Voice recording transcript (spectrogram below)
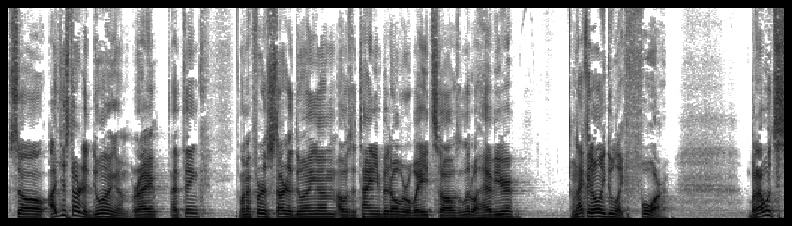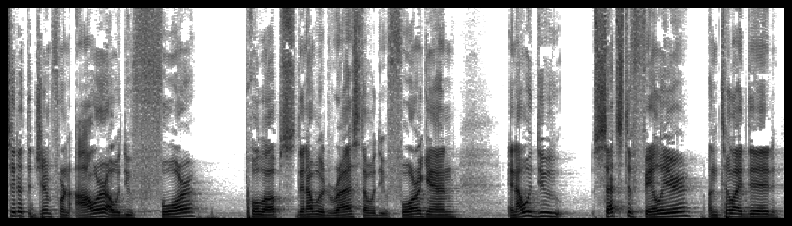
So I just started doing them, right? I think when I first started doing them, I was a tiny bit overweight, so I was a little heavier and I could only do like four. But I would sit at the gym for an hour. I would do four pull ups. Then I would rest. I would do four again. And I would do sets to failure until I did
